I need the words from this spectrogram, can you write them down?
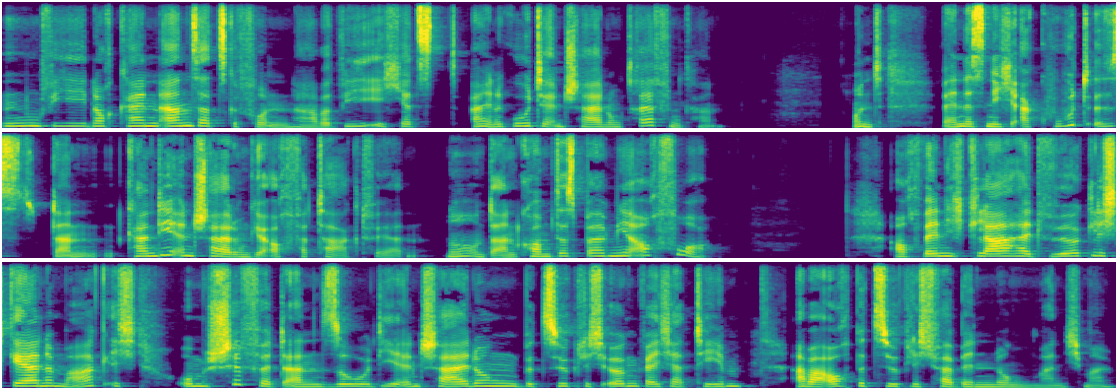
irgendwie noch keinen Ansatz gefunden habe, wie ich jetzt eine gute Entscheidung treffen kann. Und wenn es nicht akut ist, dann kann die Entscheidung ja auch vertagt werden. Ne? Und dann kommt es bei mir auch vor. Auch wenn ich Klarheit wirklich gerne mag, ich umschiffe dann so die Entscheidungen bezüglich irgendwelcher Themen, aber auch bezüglich Verbindungen manchmal.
